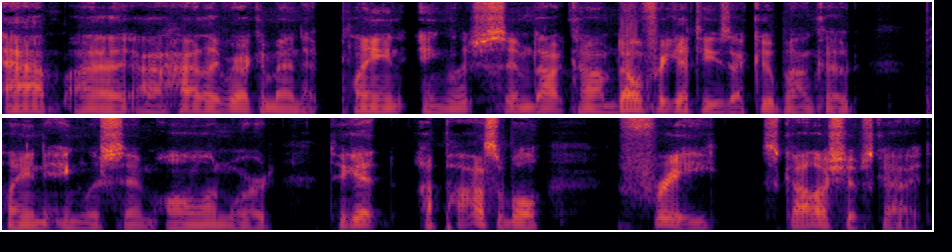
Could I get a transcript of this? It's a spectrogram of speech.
app. I, I highly recommend it. PlaneEnglishSim.com. Don't forget to use that coupon code, Plane English Sim, all one word, to get a possible free scholarships guide.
